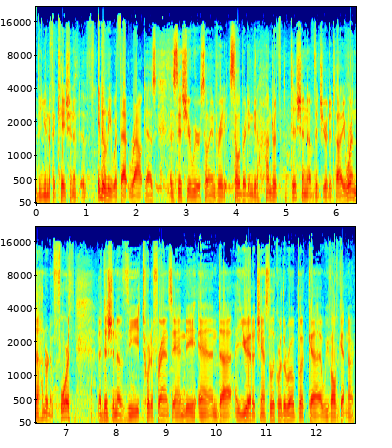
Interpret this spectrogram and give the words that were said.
the unification of, of, Italy with that route, as, as this year we were celebrating, celebrating the 100th edition of the Giro d'Italia. We're in the 104th edition of the Tour de France, Andy, and uh, you had a chance to look over the road book. Uh, we've all gotten our,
